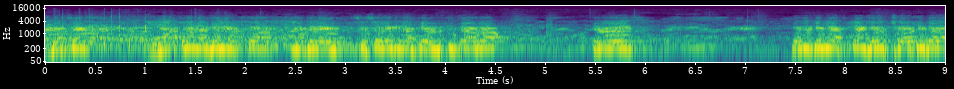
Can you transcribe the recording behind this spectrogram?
ভার্সেস ন্যাতনাদি যুক্ত মধ্যে শিশুলিক নাকিয়া অনুষ্ঠিত হব এবং ତିନିଟି ମ୍ୟାଚ୍ ପାଇଁ ଯେଉଁ ଛଅଟି ଦଳ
